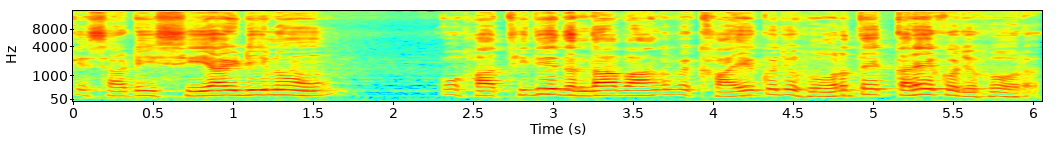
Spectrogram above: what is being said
ਕਿ ਸਾਡੀ ਸੀਆਈਡੀ ਨੂੰ ਉਹ ਹਾਥੀ ਦੇ ਦੰਦਾਂ ਵਾਂਗ ਵਿਖਾਏ ਕੁਝ ਹੋਰ ਤੇ ਕਰੇ ਕੁਝ ਹੋਰ।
